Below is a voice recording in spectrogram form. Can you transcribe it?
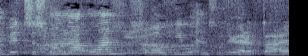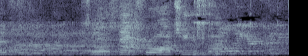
Flame Byxis won that one, so he wins 3 out of 5. So thanks for watching and bye.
